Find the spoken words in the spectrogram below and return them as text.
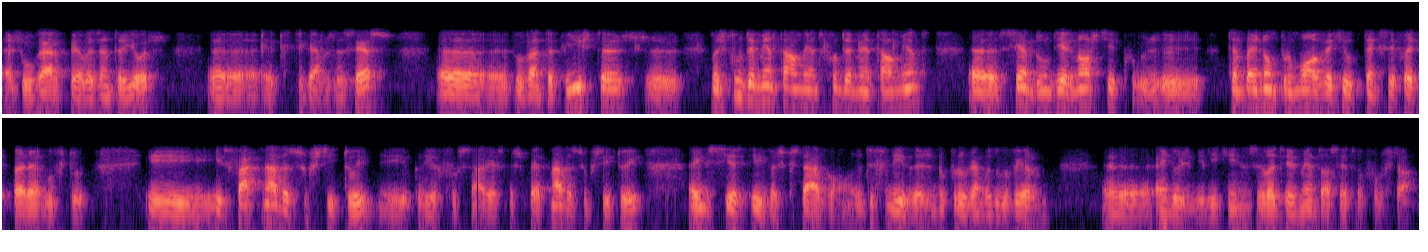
a julgar pelas anteriores que tivemos acesso, que levanta pistas, mas fundamentalmente, fundamentalmente, sendo um diagnóstico também não promove aquilo que tem que ser feito para o futuro. E, e, de facto nada substitui, e eu queria reforçar este aspecto, nada substitui as iniciativas que estavam definidas no programa de governo uh, em 2015 relativamente ao setor florestal.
